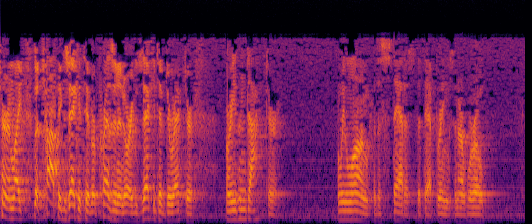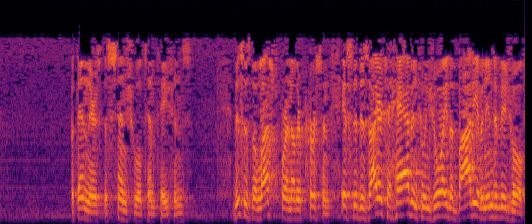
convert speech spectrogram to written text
turn like the top executive or president or executive director or even doctor. And we long for the status that that brings in our world. But then there's the sensual temptations this is the lust for another person. It's the desire to have and to enjoy the body of an individual,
